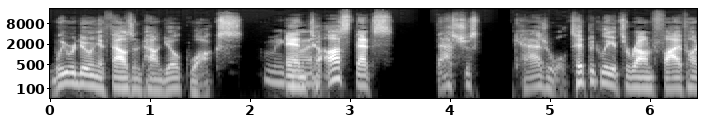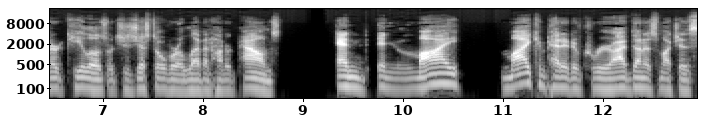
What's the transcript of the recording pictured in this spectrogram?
we were doing a thousand pound yoke walks. Oh And God. to us, that's that's just casual. Typically, it's around 500 kilos, which is just over 1,100 pounds. And in my my competitive career, I've done as much as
